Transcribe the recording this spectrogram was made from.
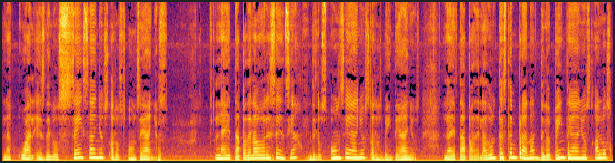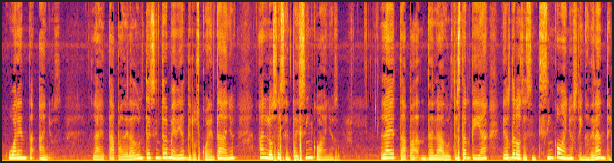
la cual es de los 6 años a los 11 años la etapa de la adolescencia de los 11 años a los 20 años, la etapa de la adultez temprana de los 20 años a los 40 años, la etapa de la adultez intermedia de los 40 años a los 65 años. La etapa de la adultez tardía es de los 65 años en adelante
